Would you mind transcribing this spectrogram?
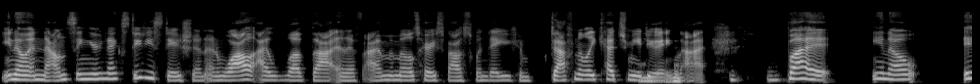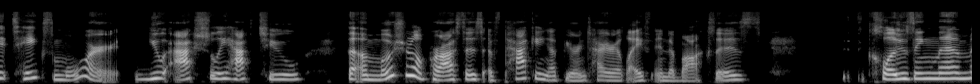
you know announcing your next duty station and while i love that and if i'm a military spouse one day you can definitely catch me doing mm-hmm. that but you know it takes more you actually have to the emotional process of packing up your entire life into boxes closing them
